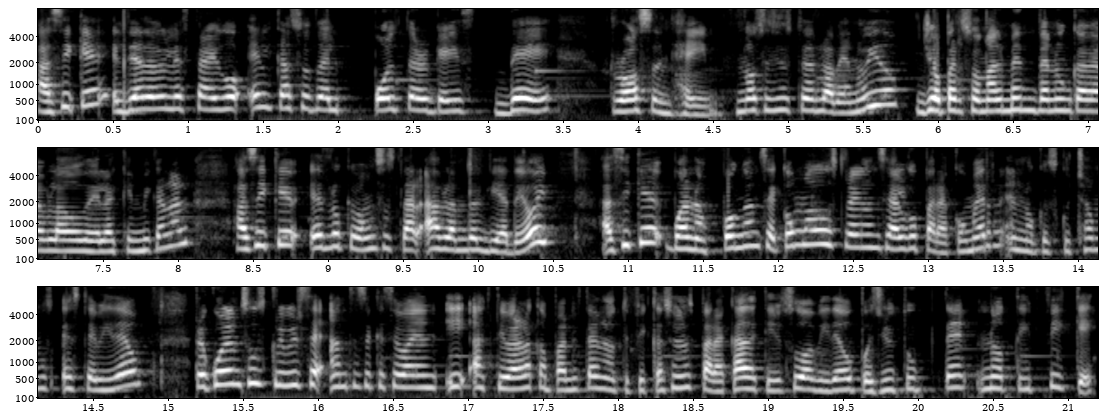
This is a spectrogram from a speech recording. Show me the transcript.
Así que el día de hoy les traigo el caso del poltergeist de Rosenheim. No sé si ustedes lo habían oído, yo personalmente nunca había hablado de él aquí en mi canal, así que es lo que vamos a estar hablando el día de hoy. Así que, bueno, pónganse cómodos, tráiganse algo para comer en lo que escuchamos este video. Recuerden suscribirse antes de que se vayan y activar la campanita de notificaciones para cada que yo suba video, pues YouTube te notifique.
